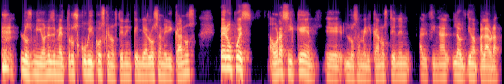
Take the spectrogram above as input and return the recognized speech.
los millones de metros cúbicos que nos tienen que enviar los americanos, pero pues ahora sí que eh, los americanos tienen al final la última palabra.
